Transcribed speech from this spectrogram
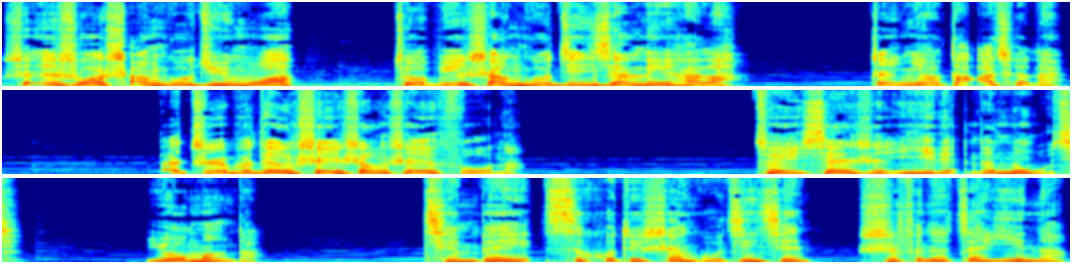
谁说上古巨魔就比上古金仙厉害了？真要打起来，还指不定谁胜谁负呢。醉仙是一脸的怒气，幽梦道：“前辈似乎对上古金仙十分的在意呢，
